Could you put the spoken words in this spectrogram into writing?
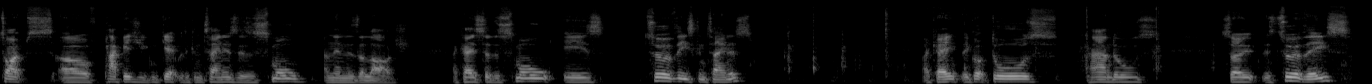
types of package you can get with the containers. There's a small and then there's a large. Okay, so the small is two of these containers. Okay, they've got doors, handles. So there's two of these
